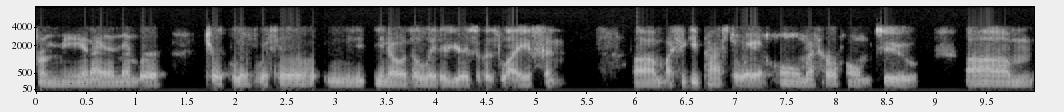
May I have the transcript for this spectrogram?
from me, and I remember Turk lived with her, the, you know, the later years of his life, and um, I think he passed away at home, at her home too. Um,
